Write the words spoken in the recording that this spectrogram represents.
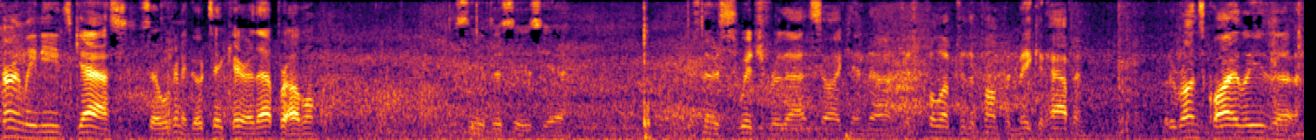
Currently needs gas, so we're gonna go take care of that problem. see if this is, yeah. There's no switch for that, so I can uh, just pull up to the pump and make it happen. But it runs quietly. The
